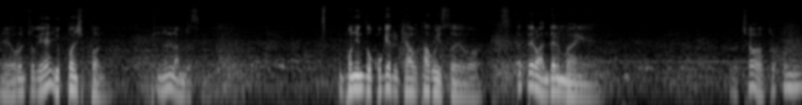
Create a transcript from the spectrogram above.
네, 오른쪽에 6번, 10번 핀을 남겼습니다. 본인도 고개를 갸웃하고 있어요. 뜻대로 안 되는 모양이에요. 그렇죠. 조금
